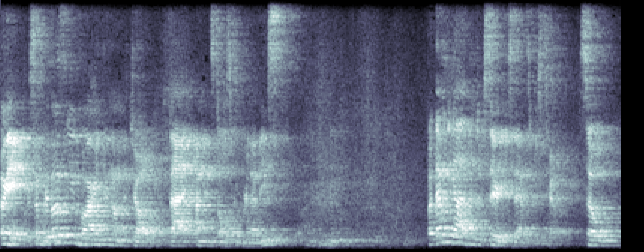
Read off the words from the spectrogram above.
Okay, so for those of you who in on the joke, that uninstalls Kubernetes. but then we got a bunch of serious answers too. So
